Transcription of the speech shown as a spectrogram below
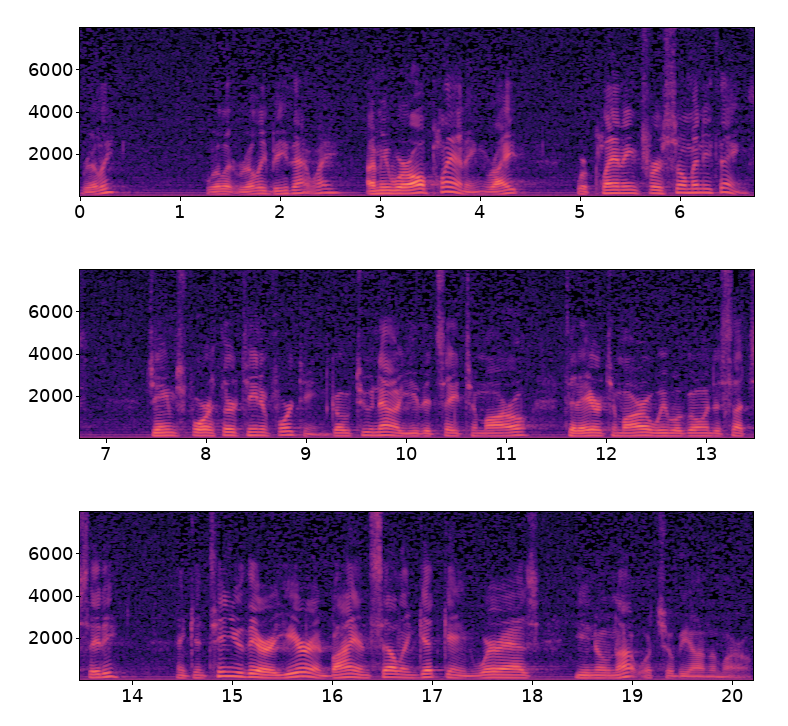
Really? Will it really be that way? I mean, we're all planning, right? We're planning for so many things. James 4, 13 and 14. Go to now, ye that say tomorrow, today or tomorrow we will go into such city, and continue there a year, and buy and sell and get gain, whereas ye know not what shall be on the morrow.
